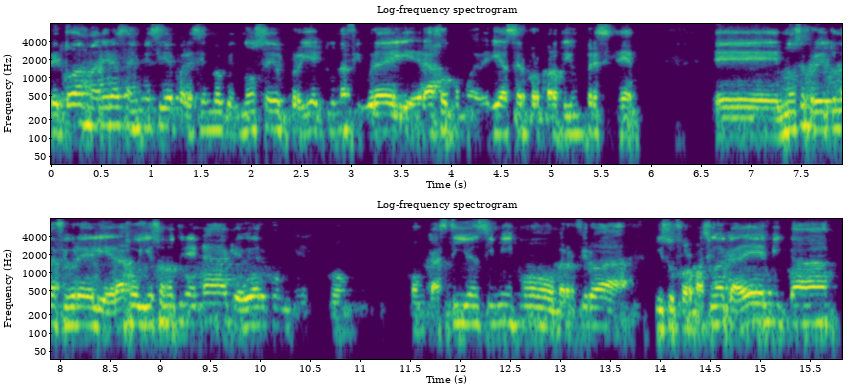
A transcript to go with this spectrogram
De todas maneras, a mí me sigue pareciendo que no se proyecta una figura de liderazgo como debería ser por parte de un presidente. Eh, no se proyecta una figura de liderazgo y eso no tiene nada que ver con, con, con, Castillo en sí mismo, me refiero a ni su formación académica,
